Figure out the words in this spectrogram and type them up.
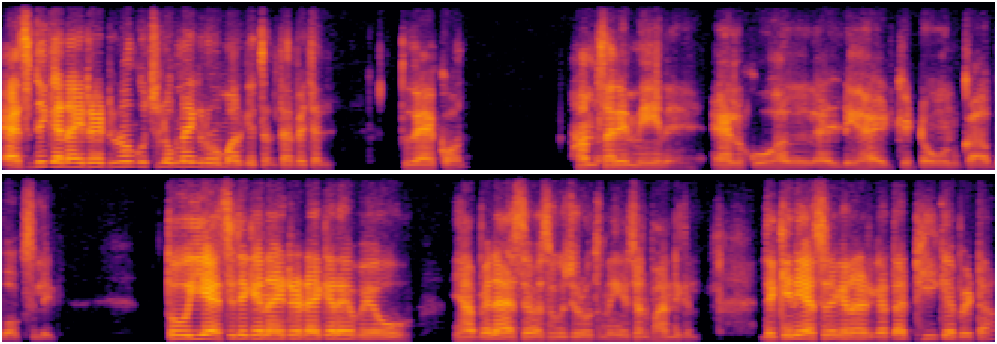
एसिडिक एनहाइड्राइड ना कुछ लोग ना इग्नोर मार के चलता है चल। तू है कौन? हम सारे मेन है एल्कोहल एल्डिहाइड कीटोन कार्बोक्सिलिक तो ये एसिडिक एनहाइड्राइड है, कह रहे वे ओ, यहाँ पे ना ऐसे वैसे कुछ ज़रूरत नहीं है, चल बाहर निकल। लेकिन ये एसिडिक एनहाइड्राइड कहता है, ठीक है बेटा,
